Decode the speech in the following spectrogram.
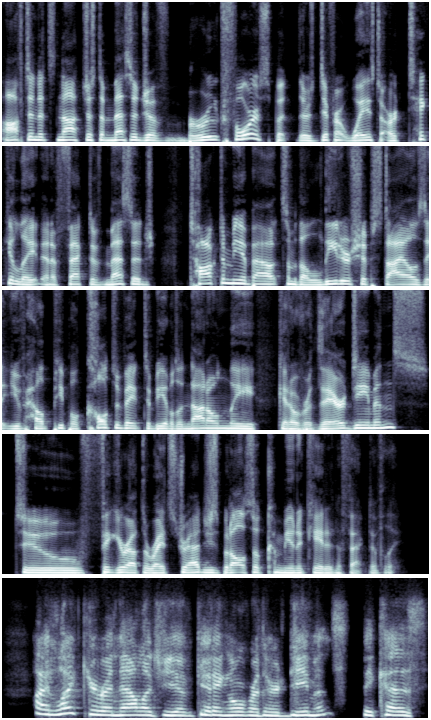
Often it's not just a message of brute force, but there's different ways to articulate an effective message. Talk to me about some of the leadership styles that you've helped people cultivate to be able to not only get over their demons, to figure out the right strategies, but also communicate it effectively. I like your analogy of getting over their demons because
